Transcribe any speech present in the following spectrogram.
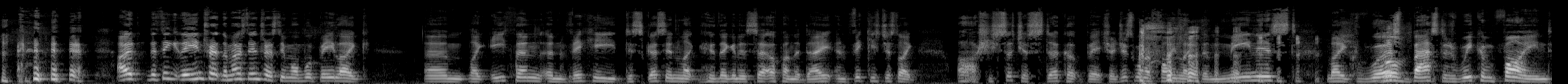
I the thing the inter- the most interesting one would be like um like Ethan and Vicky discussing like who they're going to set up on the date and Vicky's just like oh she's such a stuck up bitch. I just want to find like the meanest like worst Well- bastard we can find.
